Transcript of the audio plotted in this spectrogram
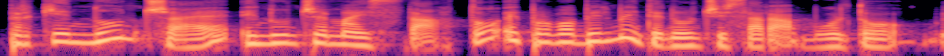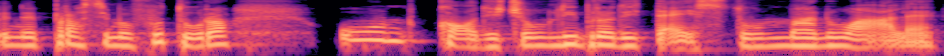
perché non c'è e non c'è mai stato e probabilmente non ci sarà molto nel prossimo futuro un codice, un libro di testo, un manuale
